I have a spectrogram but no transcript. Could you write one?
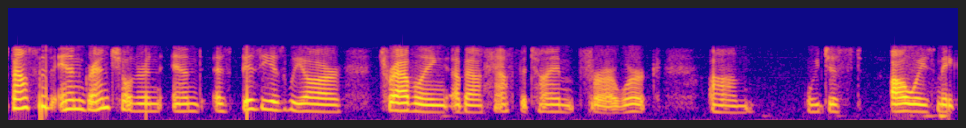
spouses and grandchildren and as busy as we are traveling about half the time for our work um we just always make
